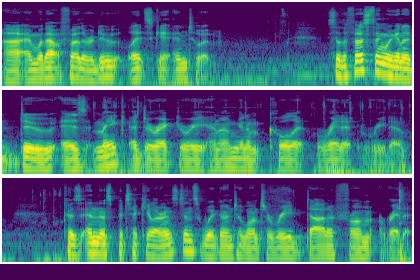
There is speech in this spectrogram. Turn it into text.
Uh, and without further ado, let's get into it. So the first thing we're going to do is make a directory and I'm going to call it Reddit Reader. Because in this particular instance, we're going to want to read data from Reddit.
